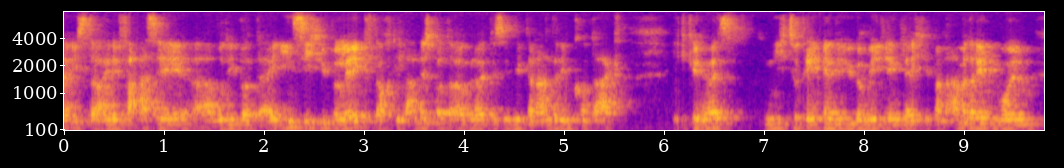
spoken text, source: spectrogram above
ist da eine Phase, äh, wo die Partei in sich überlegt, auch die Landesparteileute sind miteinander in Kontakt. Ich gehöre jetzt nicht zu denen, die über Medien gleich über Namen reden wollen.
